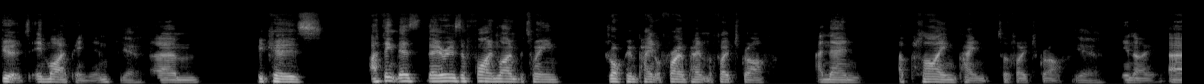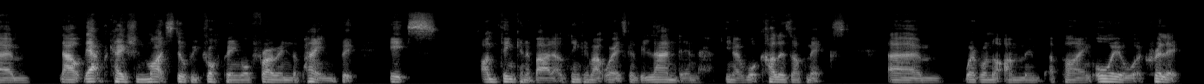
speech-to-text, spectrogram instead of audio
good, in my opinion, yeah, um, because I think there's there is a fine line between dropping paint or throwing paint on a photograph and then applying paint to a photograph. yeah. you know um now the application might still be dropping or throwing the paint but it's i'm thinking about it i'm thinking about where it's going to be landing you know what colors i've mixed um whether or not i'm applying oil acrylic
